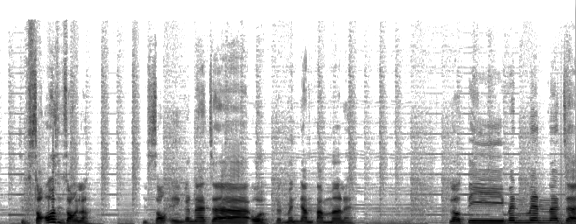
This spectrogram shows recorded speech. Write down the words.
12โอ้12เหรอ12 เองก็น่าจะ โอ้แต่แม่นยำต่ำมากเลย เราตีแม่นๆน่าจะ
